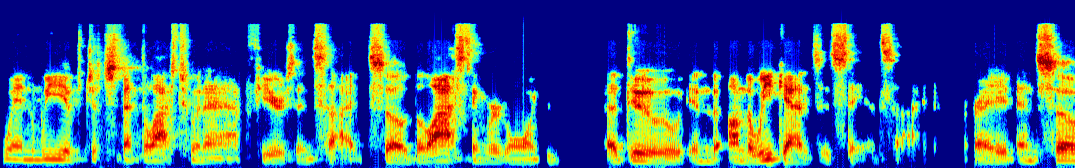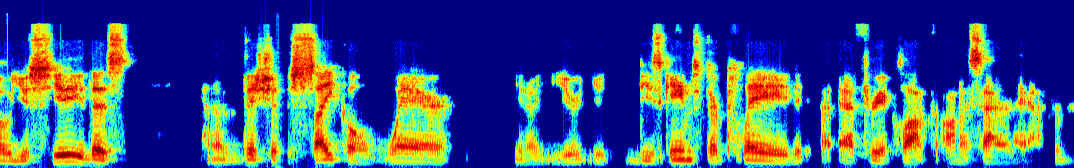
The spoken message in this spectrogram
when we have just spent the last two and a half years inside. So the last thing we're going to uh, do in the, on the weekends is stay inside, right? And so you see this kind of vicious cycle where you know you these games are played at three o'clock on a Saturday afternoon,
